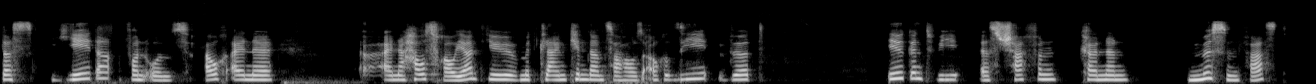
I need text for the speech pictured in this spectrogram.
dass jeder von uns, auch eine, eine Hausfrau, ja, die mit kleinen Kindern zu Hause, auch sie wird irgendwie es schaffen können, müssen fast,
